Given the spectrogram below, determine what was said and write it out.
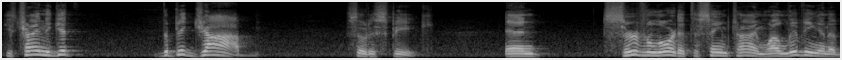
He's trying to get the big job, so to speak, and serve the Lord at the same time while living in a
